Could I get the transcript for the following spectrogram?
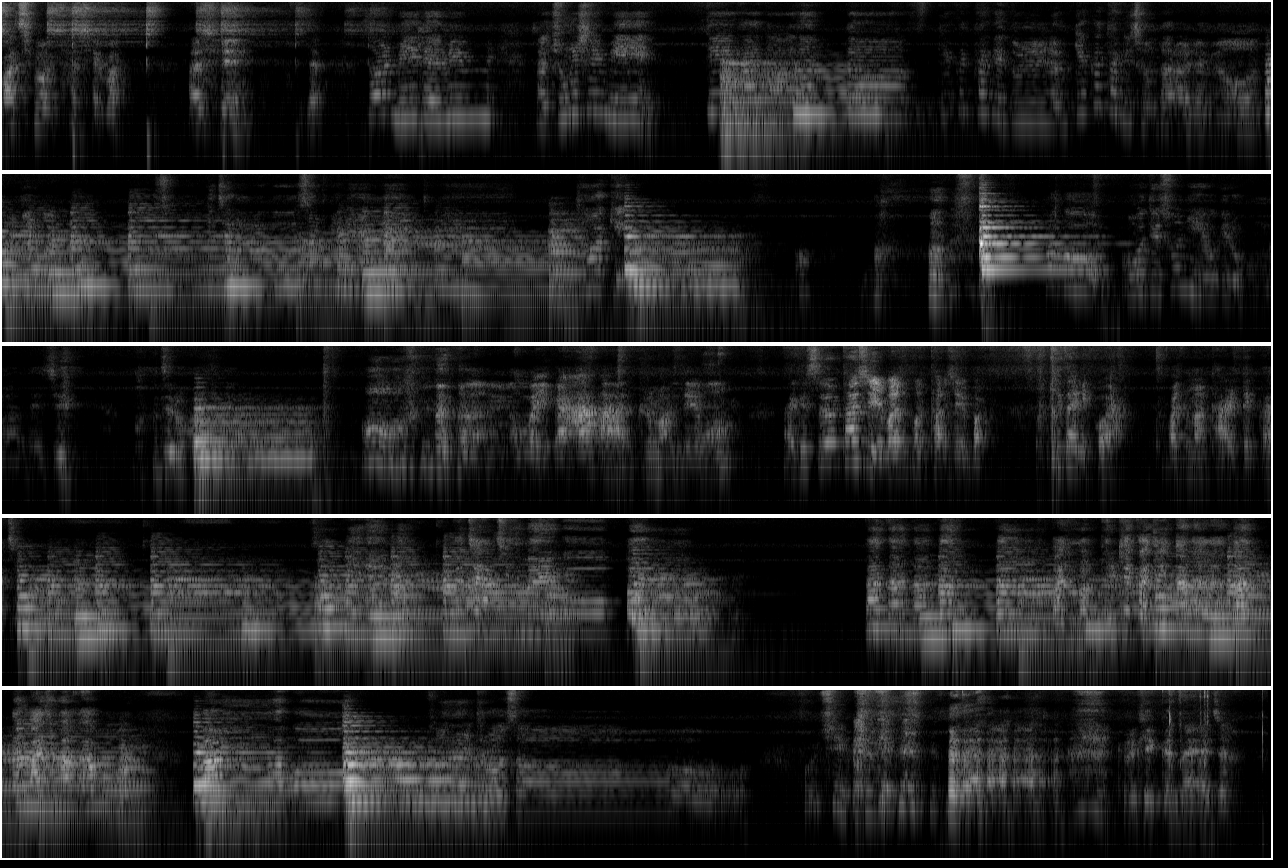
마지막 다 제발 다시 자 솔미레미자 중심이 띠다다다 깨끗하게 눌리려면 깨끗하게 전달하려면 솔미레미 정확히. 어 뭐 하고 어디 손이 여기로 보면 안 되지. 어디로 봐야 어. 엄마 이거 아, 아 그러면 안 돼요. 알겠어요? 다시 마지막 다시 해봐. 기다릴 거야. 마지막 다 할 때까지. 옳지 그렇게. 그렇게 끝나야죠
